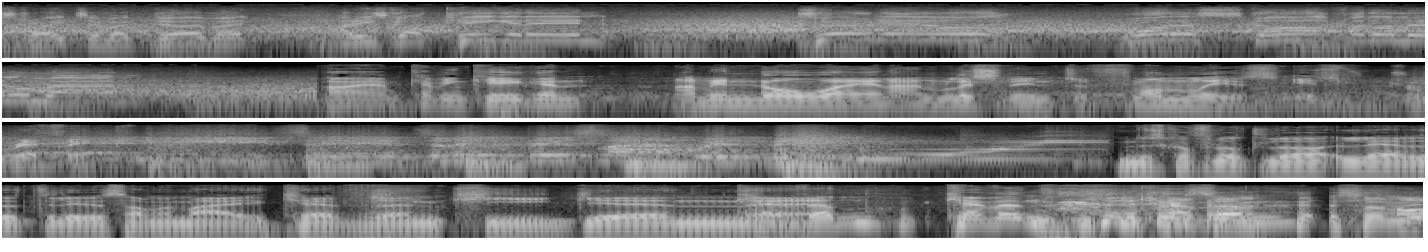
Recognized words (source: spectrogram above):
Straight to McDermott, and he's got Keegan in. 2 0. What a start for the little man. Hi, I'm Kevin Keegan. I'm in Norway and I'm listening to Flomleys. It's terrific. Du skal få lov til å leve dette livet sammen med meg, Kevin Keegan. Kevin? Kevin, som, som vi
